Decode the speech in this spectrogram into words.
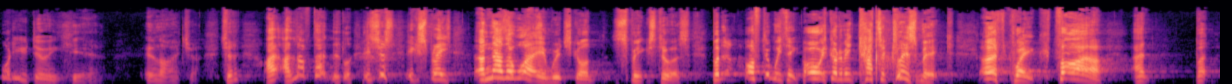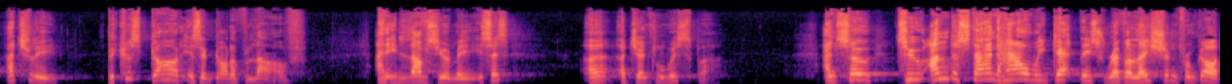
what are you doing here, Elijah? You know, I, I love that little, it just explains another way in which God speaks to us. But often we think, oh, it's got to be cataclysmic, earthquake, fire. And, but actually, because God is a God of love, and He loves you and me, He says, a, a gentle whisper. And so, to understand how we get this revelation from God,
